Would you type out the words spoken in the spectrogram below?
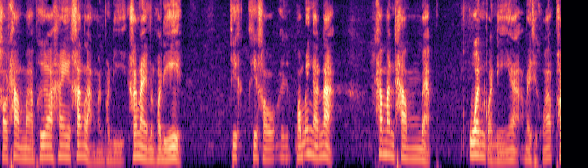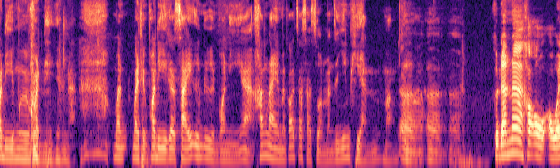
เขาทำมาเพื่อให้ข้างหลังมันพอดี ข้างในมันพอดี ที่ที่เขาเพราะไม่งั้นน่ะ ถ้ามันทำแบบอ้วนกว่านี้อะหมายถึงว่าพอดีมือกว่านี้นะมันหมายถึงพอดีกับไซส์อื่น ๆ กว่านี้อะข้างในมันก็จะสัดส่วนมันจะยิ่งเพี้ยนมั้งอ่าอ่าอ่าคือด้านหน้าเขาเอาเอาไว้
